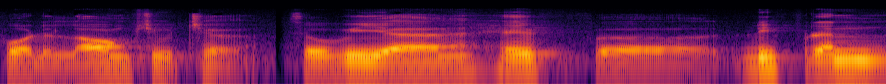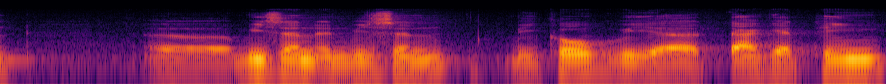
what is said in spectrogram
for the long future. So we uh, have different mission and vision because we are targeting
